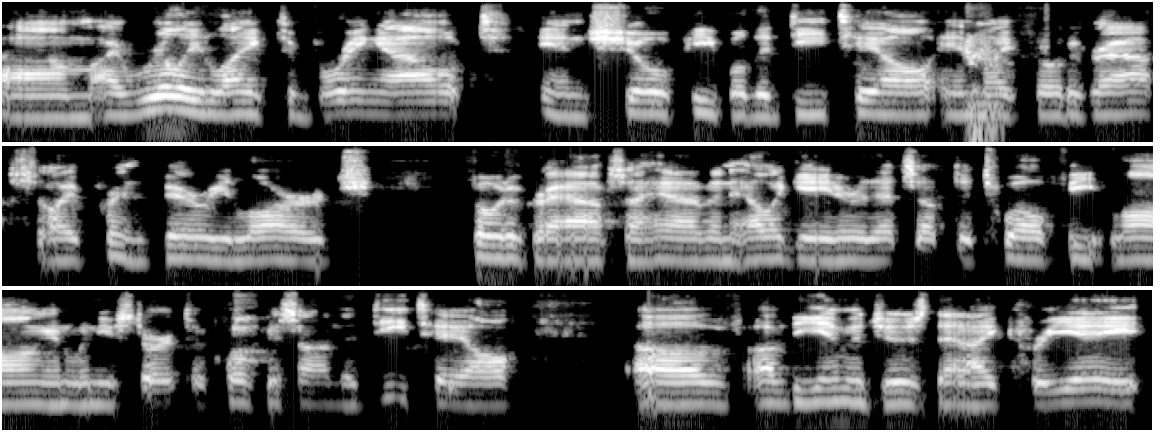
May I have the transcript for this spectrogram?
Um, I really like to bring out and show people the detail in my photographs. So I print very large photographs. I have an alligator that's up to 12 feet long. And when you start to focus on the detail of, of the images that I create,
